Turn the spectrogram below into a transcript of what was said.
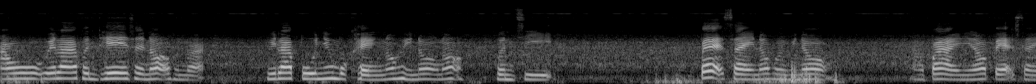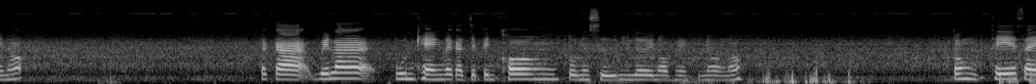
เอาเวลาเพิ่นเทใส่เนาะเพิ่นว่าเวลาปูนยังบกแข็งเนาะพี่น้องเนาะเพิ่นสีแปะใส่เนาะพี่น้องเอาป้ายนี่เนาะแปะใส่เนาะแล้วก็เวลาปูนแข็งแล้วก็จะเป็นคลองตัวหนังสือนี่เลยเนาะพี่น้องเนาะต้องเทใส่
